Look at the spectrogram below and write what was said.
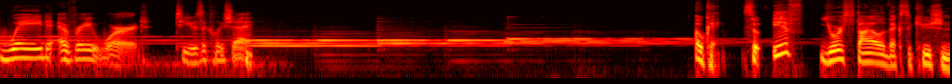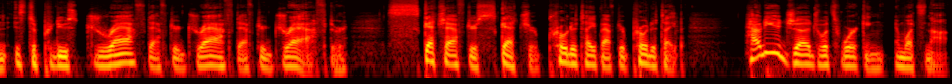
weighed every word, to use a cliche. Okay, so if your style of execution is to produce draft after draft after draft, or sketch after sketch, or prototype after prototype, how do you judge what's working and what's not?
